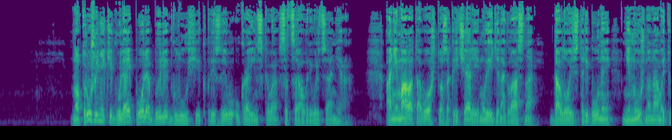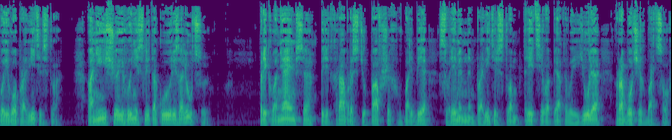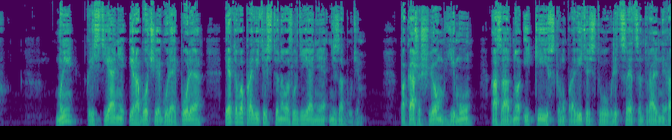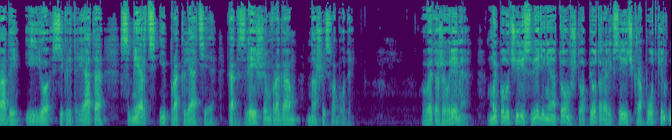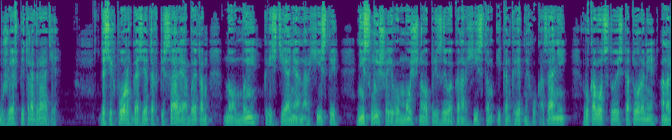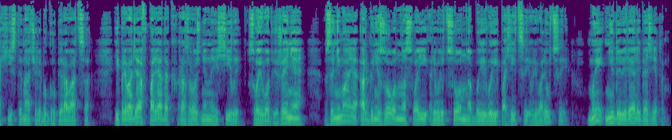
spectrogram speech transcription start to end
Но труженики гуляй-поля были глухи к призыву украинского социал-революционера. Они мало того, что закричали ему единогласно «Долой с трибуны, не нужно нам и твоего правительства», они еще и вынесли такую резолюцию – преклоняемся перед храбростью павших в борьбе с Временным правительством 3-5 июля рабочих борцов. Мы, крестьяне и рабочие гуляй-поля, этого правительственного злодеяния не забудем. Пока же шлем ему, а заодно и киевскому правительству в лице Центральной Рады и ее секретариата смерть и проклятие, как злейшим врагам нашей свободы. В это же время мы получили сведения о том, что Петр Алексеевич Кропоткин уже в Петрограде. До сих пор в газетах писали об этом, но мы, крестьяне-анархисты, не слыша его мощного призыва к анархистам и конкретных указаний, руководствуясь которыми анархисты начали бы группироваться, и приводя в порядок разрозненные силы своего движения, занимая организованно свои революционно-боевые позиции в революции, мы не доверяли газетам.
